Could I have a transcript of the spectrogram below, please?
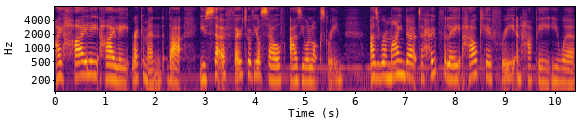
I highly, highly recommend that you set a photo of yourself as your lock screen as a reminder to hopefully how carefree and happy you were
